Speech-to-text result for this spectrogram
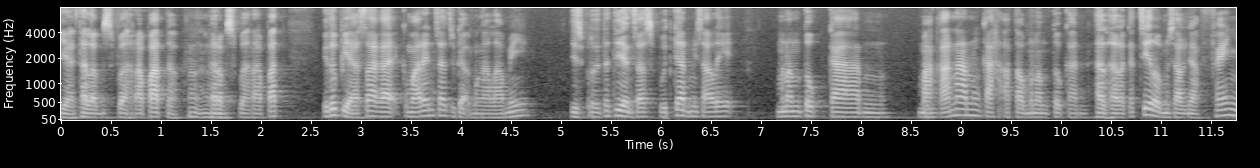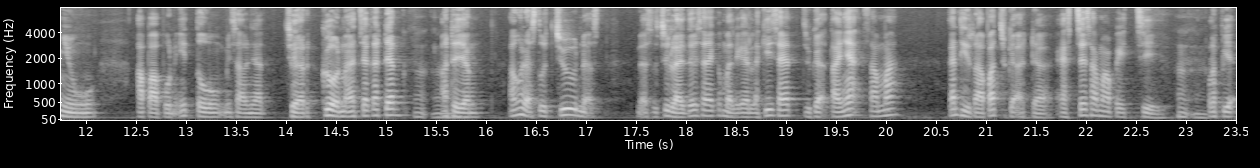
ya dalam sebuah rapat toh. Mm-mm. dalam sebuah rapat itu biasa kayak kemarin saya juga mengalami ya seperti tadi yang saya sebutkan misalnya menentukan makanan kah atau menentukan hal-hal kecil misalnya venue apa pun itu misalnya jargon aja kadang Mm-mm. ada yang aku nggak setuju nggak setuju. Lah itu saya kembalikan lagi saya juga tanya sama kan di rapat juga ada SC sama PJ Mm-mm. lebih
